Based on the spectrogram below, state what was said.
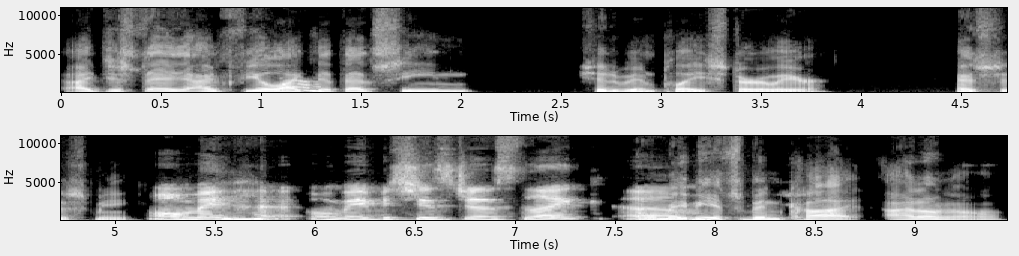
I just I, I feel like that that scene should have been placed earlier. That's just me. Or maybe, or maybe she's just like. Um, or maybe it's been cut. I don't know.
